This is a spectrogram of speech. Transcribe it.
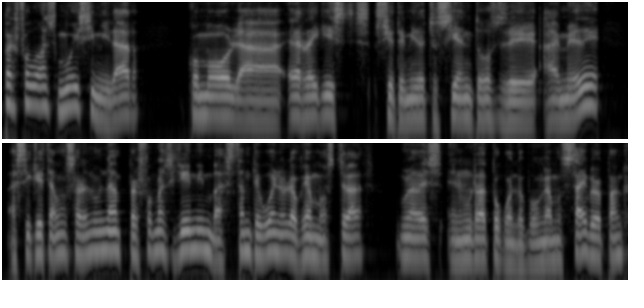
performance muy similar como la RX 7800 de AMD, Así que estamos hablando de una performance gaming bastante buena, lo voy a mostrar una vez en un rato cuando pongamos Cyberpunk.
